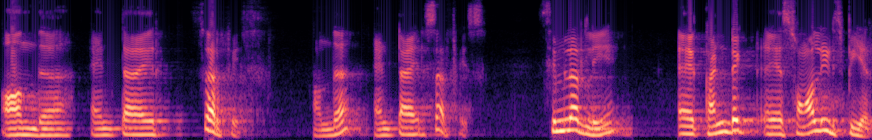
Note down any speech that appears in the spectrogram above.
on the entire surface on the entire surface similarly a conduct a solid sphere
